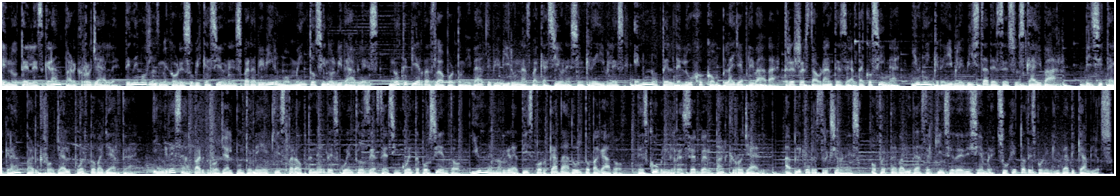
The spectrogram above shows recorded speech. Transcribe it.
En Hoteles Grand Park Royal tenemos las mejores ubicaciones para vivir momentos inolvidables. No te pierdas la oportunidad de vivir unas vacaciones increíbles en un hotel de lujo con playa privada, tres restaurantes de alta cocina y una increíble vista desde su Sky Bar. Visita Grand Park Royal Puerto Vallarta. Ingresa a parkroyal.mx para obtener descuentos de hasta el 50% y un menor gratis por cada adulto pagado. Descubre y reserva en Park Royal. Aplica restricciones. Oferta válida hasta el 15 de diciembre. Sujeto a disponibilidad y cambios.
